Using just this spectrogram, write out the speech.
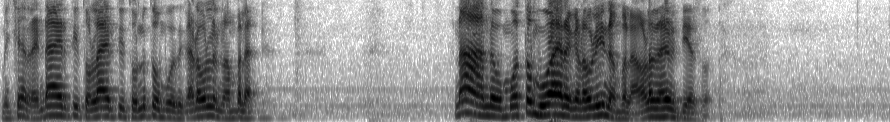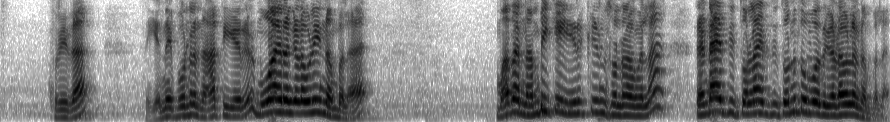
மிச்சம் ரெண்டாயிரத்தி தொள்ளாயிரத்தி தொண்ணூத்தொம்பது கடவுளை நம்பலை. நான் அந்த மொத்தம் மூவாயிரம் கடவுளையும் நம்பலை. அவ்வளோதான் வித்தியாசம். புரியுதா? என்னை போன்ற நாத்திகர்கள் மூவாயிரம் கடவுளையும் நம்பலை. மத நம்பிக்கை இருக்குன்னு சொல்கிறவங்கலாம் ரெண்டாயிரத்தி தொள்ளாயிரத்தி தொண்ணூத்தொம்பது கடவுளை நம்பலை.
